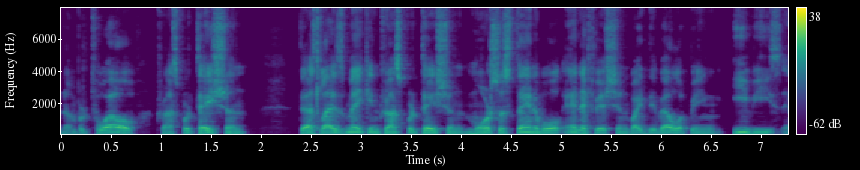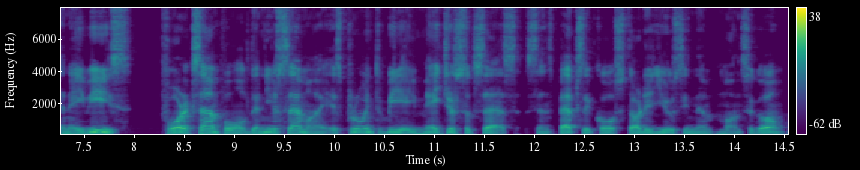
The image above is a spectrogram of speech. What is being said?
Number 12, transportation. Tesla is making transportation more sustainable and efficient by developing EVs and AVs. For example, the new Semi is proving to be a major success since PepsiCo started using them months ago.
